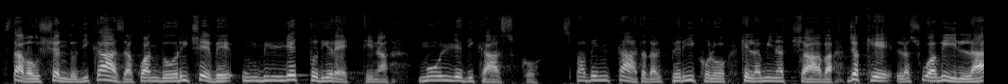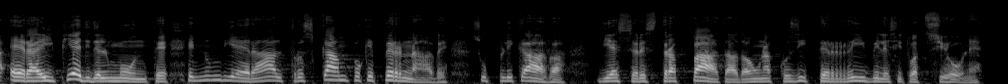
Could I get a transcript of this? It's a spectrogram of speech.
Stava uscendo di casa quando riceve un biglietto di Rettina, moglie di Casco, spaventata dal pericolo che la minacciava, giacché la sua villa era ai piedi del monte e non vi era altro scampo che per nave. Supplicava di essere strappata da una così terribile situazione.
